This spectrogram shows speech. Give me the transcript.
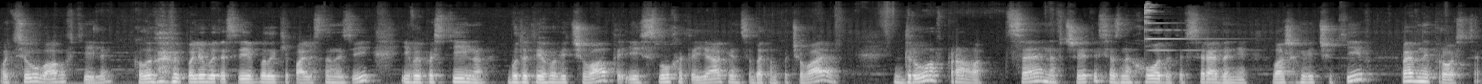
оцю увагу в тілі, коли ви полюбите свій великий палець на нозі, і ви постійно будете його відчувати і слухати, як він себе там почуває. Друга вправа це навчитися знаходити всередині ваших відчуттів певний простір,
